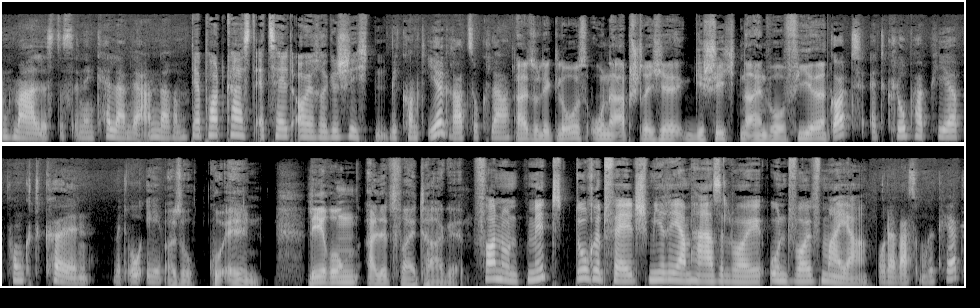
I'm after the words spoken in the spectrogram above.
und mal ist es in den Kellern der anderen. der Podcast erzählt eure Geschichten. Wie kommt ihr gerade so klar? Also leg los, ohne Abstriche, Geschichteneinwurf 4, Gott at klopapier.köln mit OE. also Koellen. Lehrung alle zwei Tage. Von und mit Dorit Felsch, Miriam Haseloy und Wolf Meier. Oder war es umgekehrt?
